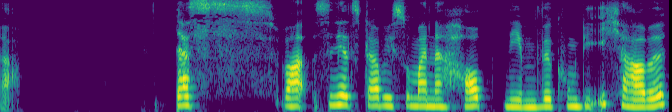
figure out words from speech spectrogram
ja, das war, sind jetzt, glaube ich, so meine Hauptnebenwirkungen, die ich habe.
